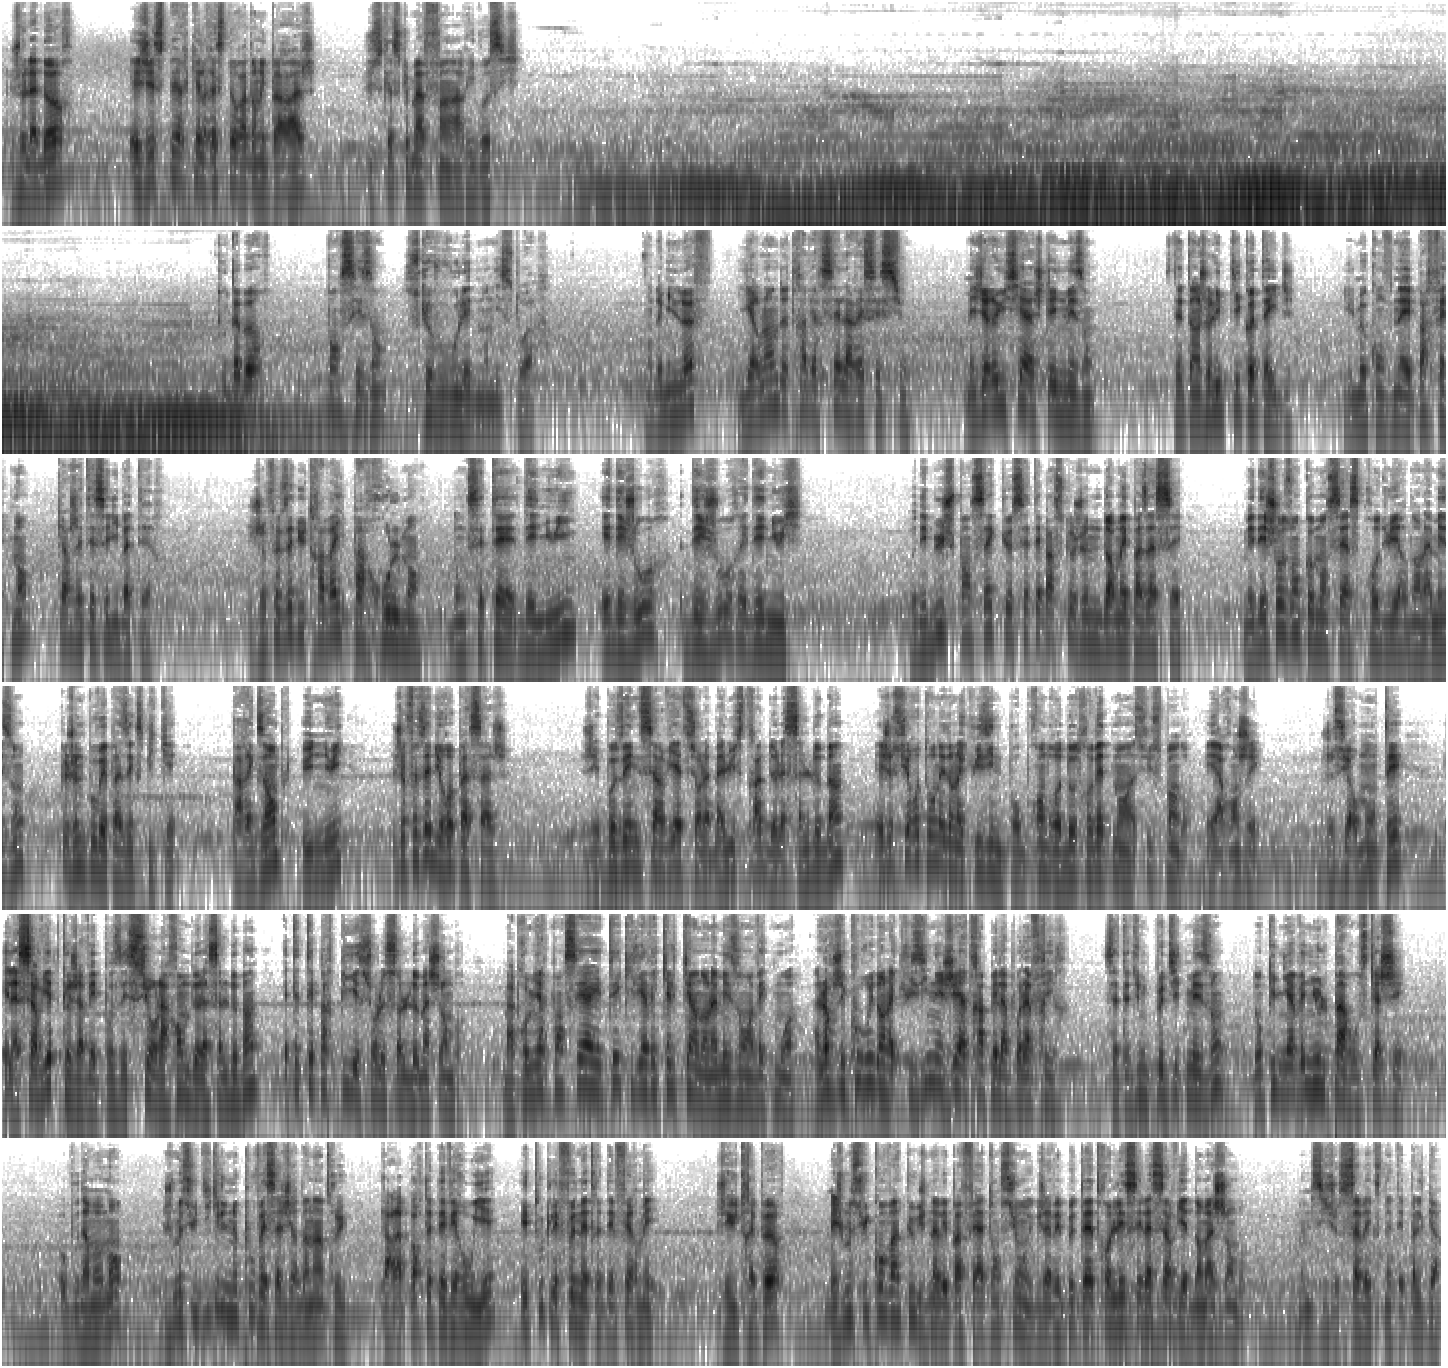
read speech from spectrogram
Je l'adore et j'espère qu'elle restera dans les parages jusqu'à ce que ma fin arrive aussi. Tout d'abord, pensez-en ce que vous voulez de mon histoire. En 2009, l'Irlande traversait la récession, mais j'ai réussi à acheter une maison. C'était un joli petit cottage. Il me convenait parfaitement car j'étais célibataire. Je faisais du travail par roulement, donc c'était des nuits et des jours, des jours et des nuits. Au début, je pensais que c'était parce que je ne dormais pas assez, mais des choses ont commencé à se produire dans la maison que je ne pouvais pas expliquer. Par exemple, une nuit, je faisais du repassage. J'ai posé une serviette sur la balustrade de la salle de bain et je suis retourné dans la cuisine pour prendre d'autres vêtements à suspendre et à ranger. Je suis remonté et la serviette que j'avais posée sur la rampe de la salle de bain était éparpillée sur le sol de ma chambre. Ma première pensée a été qu'il y avait quelqu'un dans la maison avec moi, alors j'ai couru dans la cuisine et j'ai attrapé la poêle à frire. C'était une petite maison, donc il n'y avait nulle part où se cacher. Au bout d'un moment, je me suis dit qu'il ne pouvait s'agir d'un intrus, car la porte était verrouillée et toutes les fenêtres étaient fermées. J'ai eu très peur, mais je me suis convaincu que je n'avais pas fait attention et que j'avais peut-être laissé la serviette dans ma chambre, même si je savais que ce n'était pas le cas.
